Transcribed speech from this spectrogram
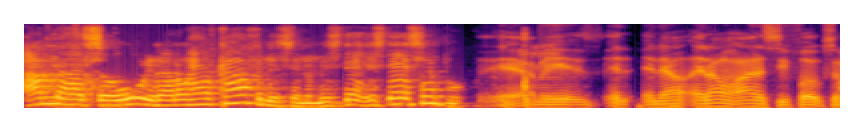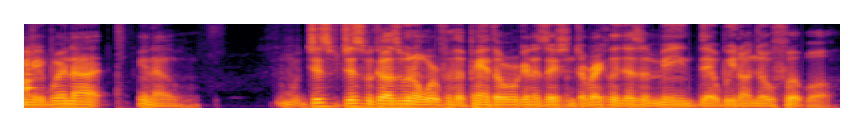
I'm not sold, and I don't have confidence in him. It's that. It's that simple. Yeah, I mean, it's- in, in, all, in all honesty, folks, I mean, we're not, you know, just just because we don't work for the Panther organization directly doesn't mean that we don't know football.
